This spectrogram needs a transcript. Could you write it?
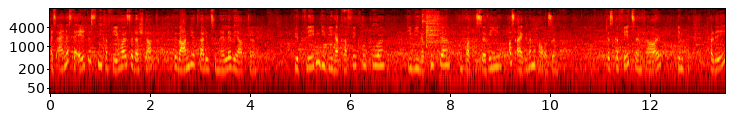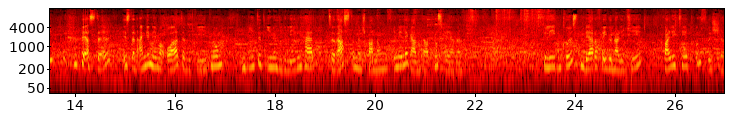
Als eines der ältesten Kaffeehäuser der Stadt bewahren wir traditionelle Werte. Wir pflegen die Wiener Kaffeekultur, die Wiener Küche und Patisserie aus eigenem Hause. Das Café Zentral im Palais Herstel ist ein angenehmer Ort der Begegnung und bietet Ihnen die Gelegenheit zur Rast und Entspannung in eleganter Atmosphäre. Wir legen größten Wert auf Regionalität, Qualität und Frische.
